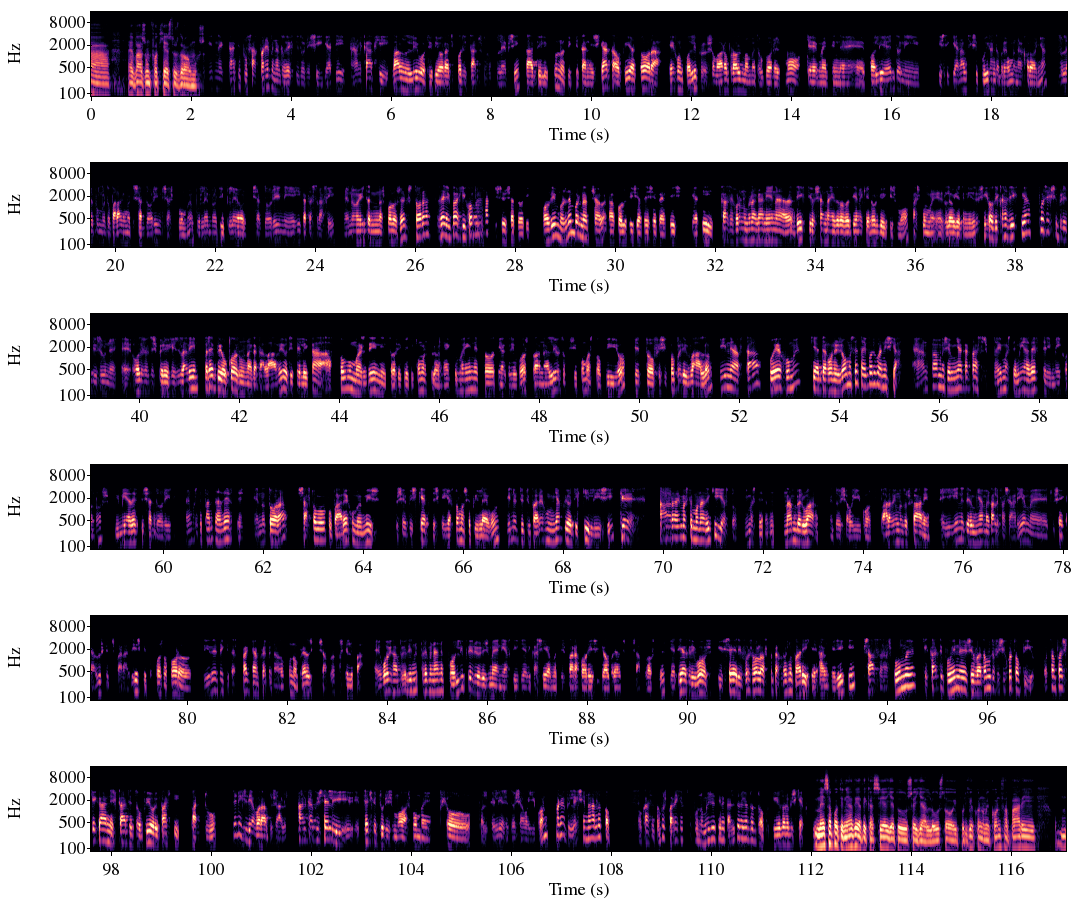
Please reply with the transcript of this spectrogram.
ε, βάζουν φωτιές στους δρόμους; Είναι κάτι που θα πρέπει να το δεχτεί το νησί γιατί αν κάποιοι βάλουν λίγο τη διορατικότητά τους να δουλέψει θα αντιληφθούν ότι και τα νησιά τα οποία τώρα έχουν πολύ σοβαρό πρόβλημα με τον κορεσμό και με την ε, πολύ έντονη πιστική ανάπτυξη που είχαν τα προηγούμενα χρόνια. Βλέπουμε το παράδειγμα της Σαντορίνης, ας πούμε, που λέμε ότι πλέον η Σαντορίνη έχει καταστραφεί. Ενώ ήταν ένας πόλος έξω, τώρα δεν υπάρχει κόμμα στη Σαντορίνη. Ο Δήμος δεν μπορεί να, να ακολουθήσει αυτές τις επενδύσεις, γιατί κάθε χρόνο μπορεί να κάνει ένα δίκτυο σαν να υδροδοτεί ένα καινούριο οικισμό. Α πούμε, λέω για την ίδρυση. Οδικά δίκτυα, πώς εξυπηρετηθούν ε, όλες αυτές τις περιοχές. Δηλαδή, πρέπει ο κόσμος να καταλάβει ότι τελικά αυτό που μας δίνει το συγκριτικό μας πλεονέκτημα είναι το ότι ακριβώς το αναλύω το φυσικό μας τοπίο και το φυσικό περιβάλλον είναι αυτά που έχουμε και ανταγωνιζόμαστε τα υπόλοιπα νησιά. Αν πάμε σε μια κατάσταση που θα είμαστε μια δεύτερη Μύκονος ή μια δεύτερη Σαντορίνη, θα είμαστε πάντα δεύτεροι. Ενώ τώρα, σε αυτό που παρέχουμε εμείς του επισκέπτες και γι' αυτό μας επιλέγουν, είναι ότι παρέχουμε μια ποιοτική λύση και άρα είμαστε μοναδικοί γι' αυτό. Είμαστε number one εντός εισαγωγικών. Παραδείγματος χάρη, γίνεται μια μεγάλη φασαρία με τους Αιγαλούς και τις παραλίες και το πόσο χώρο δίδεται κτλ. Και, και αν πρέπει να δοθούν ομπρέλες και ξαπλώσει κλπ. Εγώ είχα πει ότι πρέπει να είναι πολύ περιορισμένη αυτή η διαδικασία με τις παραχωρήσεις για ομπρέλες και ξαπλώστε, γιατί ακριβώς η Σέριφος όλα αυτά τα χρόνια παρήχε αλμυρίκι, ψάθα ας πούμε, και κάτι που είναι συμβατό με το φυσικό τοπίο. Όταν πας και κάνεις κάτι το οποίο υπάρχει παντού, δεν έχει διαφορά από τους άλλους. Αν κάποιος θέλει τέτοιο τουρισμό, ας πούμε, πιο πολυτελεία εντός εισαγωγικών, μπορεί να επιλέξει ένα άλλο τόπο ο κάθε τόπος παρέχει αυτό που νομίζει ότι είναι καλύτερο για τον τόπο και για τον επισκέπτη. Μέσα από τη νέα διαδικασία για τους Αιγιαλούς, το Υπουργείο Οικονομικών θα πάρει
